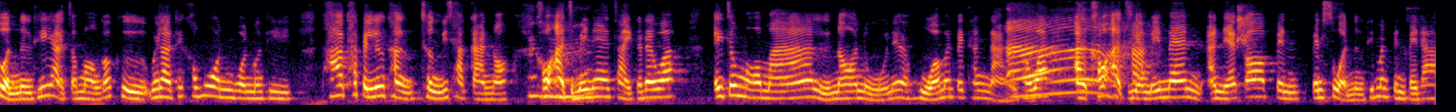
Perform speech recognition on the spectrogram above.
ส่วนหนึ่งที่อยากจะมองก็คือ เวลาที่เขาวนวนบางที ถ้าถ้าเป็นเรื่องทางเชิงวิชาการเนาะอือฮึเขาอาจจะไม่แน่ใจก็ได้ว่าไอ้เจ้ามอม้าหรือนอหนูเนี่ยหัวมันไปทางไหนอ่าเพราะว่าอะเขาอาจจะค่ะยังไม่แม่น อันเนี้ยก็เป็นเป็นส่วนหนึ่งที่มันเป็นไปได้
